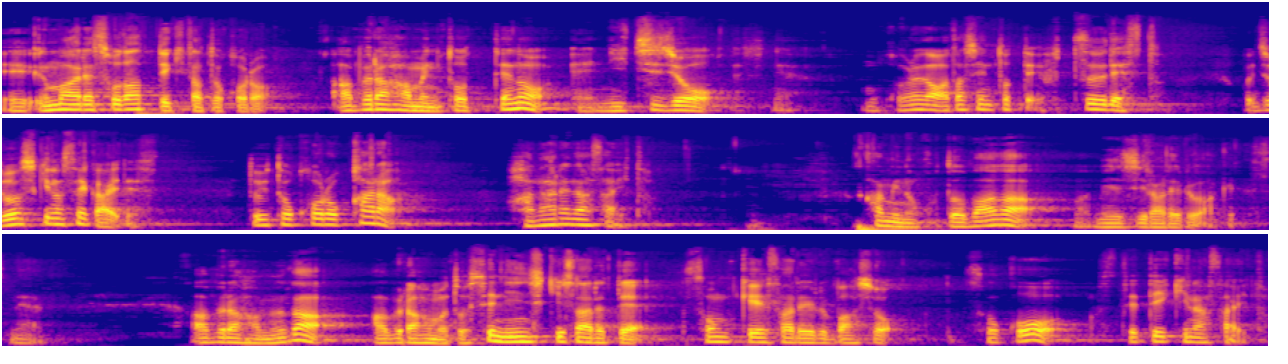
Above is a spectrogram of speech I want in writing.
え生まれ育ってきたところ、アブラハムにとっての日常ですね。もうこれが私にとって普通ですと。常識の世界です。というところから離れなさいと。神の言葉が命じられるわけですね。アブラハムがアブラハムとして認識されて尊敬される場所、そこを捨てていきなさいと。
